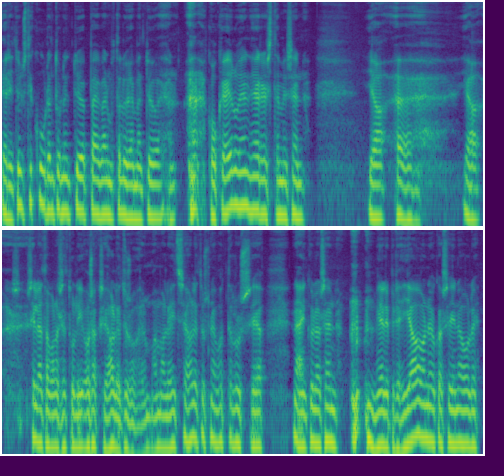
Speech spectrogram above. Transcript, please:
erityisesti kuuden tunnin työpäivän, mutta lyhyemmän työajan kokeilujen järjestämisen. Ja, ja sillä tavalla se tuli osaksi hallitusohjelmaa. Mä olin itse hallitusneuvottelussa ja näin kyllä sen mielipidejaon, joka siinä oli –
